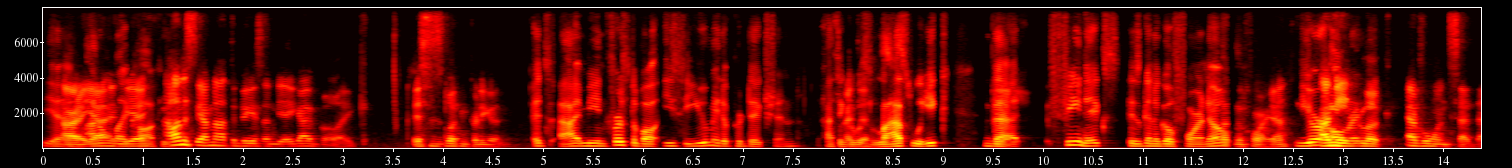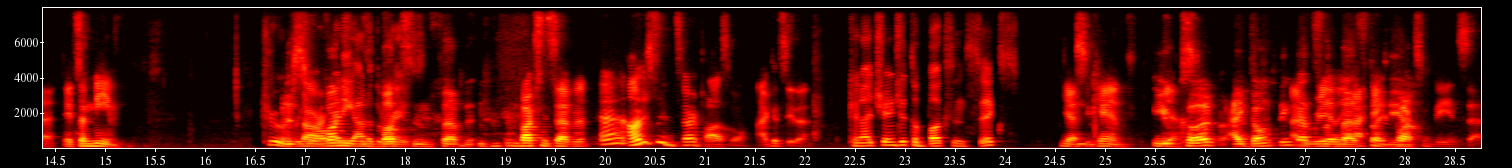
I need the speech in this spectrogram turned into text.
Yeah, All right, yeah. I don't like hockey. Honestly, I'm not the biggest NBA guy, but like this is looking pretty good. It's. I mean, first of all, ECU made a prediction. I think I it was did. last week that Phoenix is going to go four and zero. Before, yeah. You're I mean, already look, everyone said that. It's a meme. True, But but it's you're already funny out of the Bucks race. and seven. Bucks and seven. Eh, honestly, it's very possible. I could see that. Can I change it to Bucks and six? Yes, you can. You Yes. could. I don't think I that's really, the I best think idea. Bucks would be in seven.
